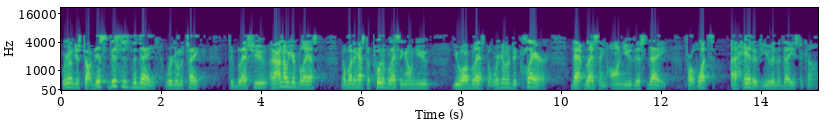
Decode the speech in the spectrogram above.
we're going to just talk. This this is the day we're going to take to bless you, and I know you're blessed. Nobody has to put a blessing on you. You are blessed, but we're going to declare that blessing on you this day for what's ahead of you in the days to come.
